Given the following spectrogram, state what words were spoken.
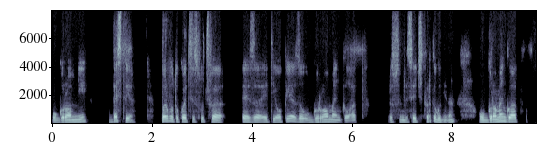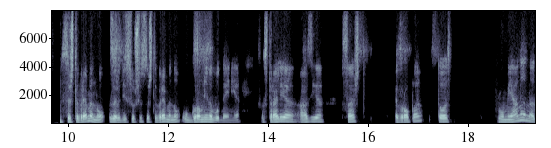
огромни бедствия. Първото, което се случва е за Етиопия, за огромен глад през 1984 година. Огромен глад, същевременно, заради суша, същевременно огромни наводнения в Австралия, Азия, САЩ, Европа. Тоест, промяна на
